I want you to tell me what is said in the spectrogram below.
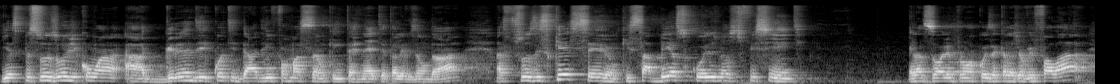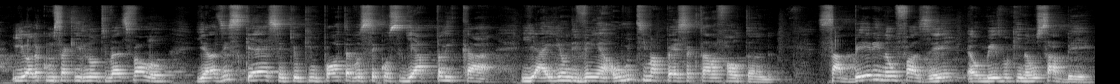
e as pessoas hoje com a, a grande quantidade de informação que a internet e a televisão dá, as pessoas esqueceram que saber as coisas não é o suficiente elas olham para uma coisa que elas já ouviu falar e olham como se aquilo não tivesse valor. E elas esquecem que o que importa é você conseguir aplicar. E aí onde vem a última peça que estava faltando. Saber e não fazer é o mesmo que não saber.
